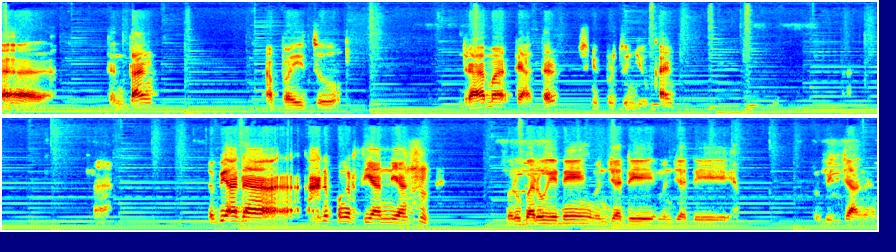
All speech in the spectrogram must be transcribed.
uh, tentang apa itu drama, teater, seni pertunjukan. Nah, tapi ada ada pengertian yang baru-baru ini menjadi menjadi perbincangan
